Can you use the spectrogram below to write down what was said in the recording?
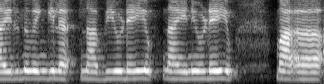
ആയിരുന്നുവെങ്കിൽ നവ്യയുടെയും നയനയുടെയും ആ,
